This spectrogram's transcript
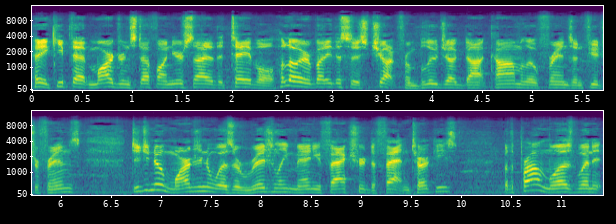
Hey, keep that margarine stuff on your side of the table. Hello, everybody. This is Chuck from BlueJug.com. Hello, friends and future friends. Did you know margarine was originally manufactured to fatten turkeys? But the problem was when it,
